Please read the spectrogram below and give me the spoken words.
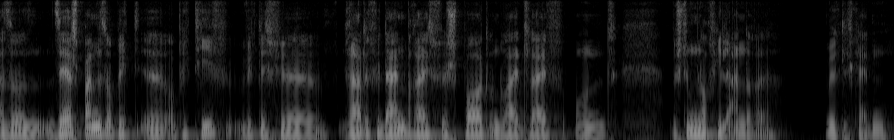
also ein sehr spannendes äh, Objektiv, wirklich für, gerade für deinen Bereich, für Sport und Wildlife und bestimmt noch viele andere Möglichkeiten,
